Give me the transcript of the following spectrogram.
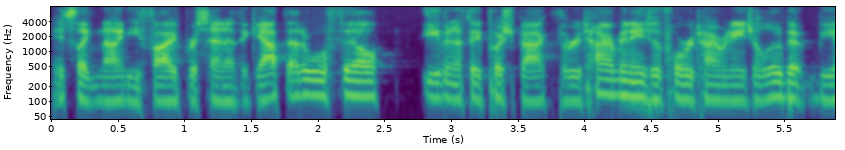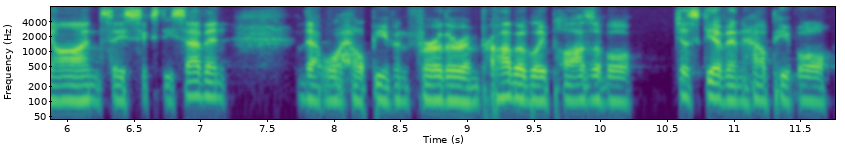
it's like 95% of the gap that it will fill. Even if they push back the retirement age, the full retirement age, a little bit beyond, say, 67, that will help even further and probably plausible, just given how people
